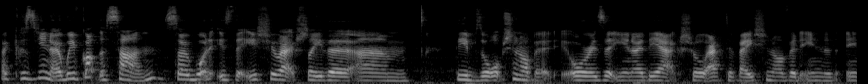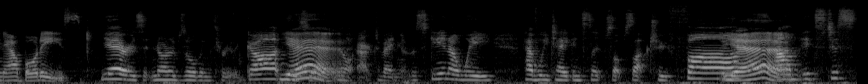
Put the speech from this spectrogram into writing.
because you know we've got the sun. So what is the issue actually? The um, the absorption of it, or is it you know the actual activation of it in the in our bodies? Yeah, is it not absorbing through the gut? Is Yeah. it not activating on the skin? Are we have we taken slip slop slap too far? Yeah. Um, it's just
